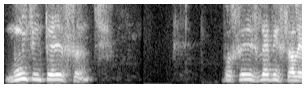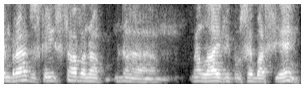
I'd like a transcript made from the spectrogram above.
muito interessante. Vocês devem estar lembrados, quem estava na, na, na live com o Sebastião,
